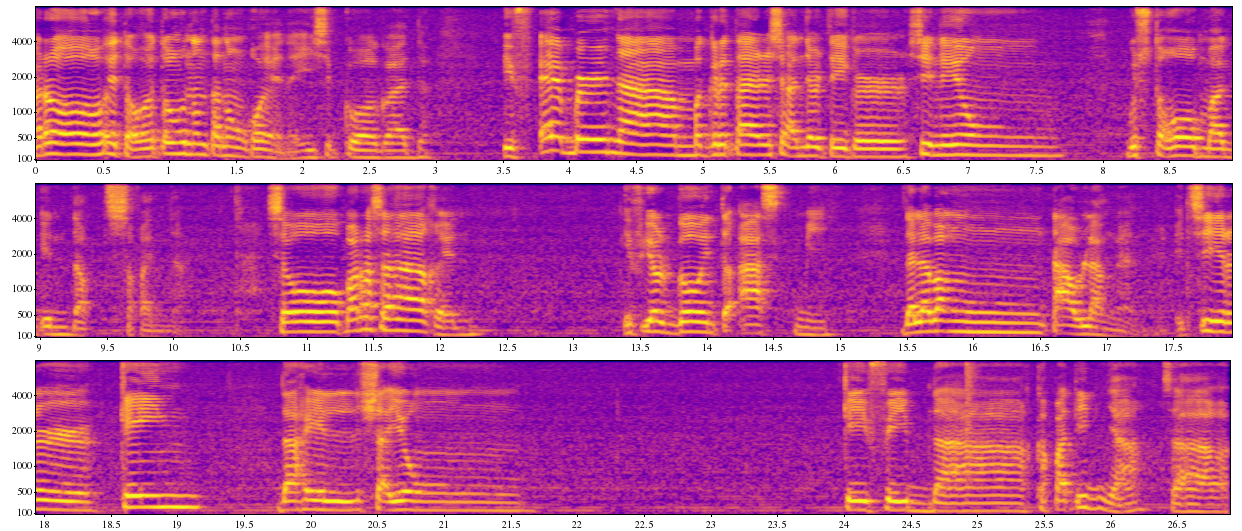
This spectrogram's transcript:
Pero ito, ito unang tanong ko eh, naisip ko agad. If ever na mag-retire si Undertaker, sino yung gusto ko mag-induct sa kanya? So, para sa akin, if you're going to ask me, dalawang tao lang yan. It's either Kane dahil siya yung kayfabe na kapatid niya sa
